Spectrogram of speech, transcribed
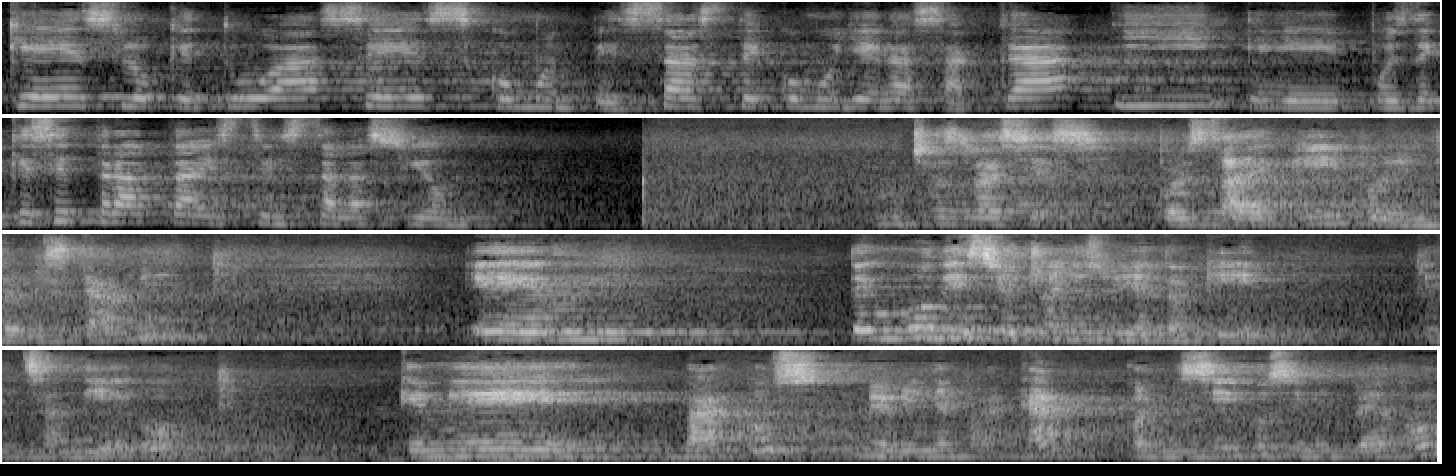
qué es lo que tú haces, cómo empezaste, cómo llegas acá y eh, pues de qué se trata esta instalación. Muchas gracias por estar aquí, por entrevistarme. Em, tengo 18 años viviendo aquí, en San Diego. Quemé barcos y me vine para acá con mis hijos y mi perro.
